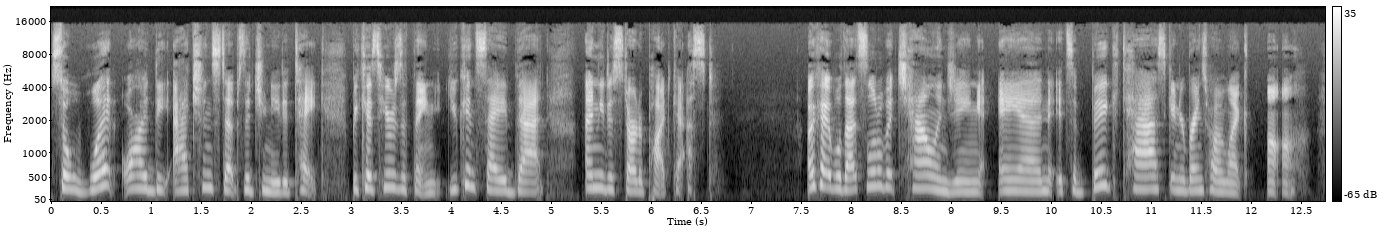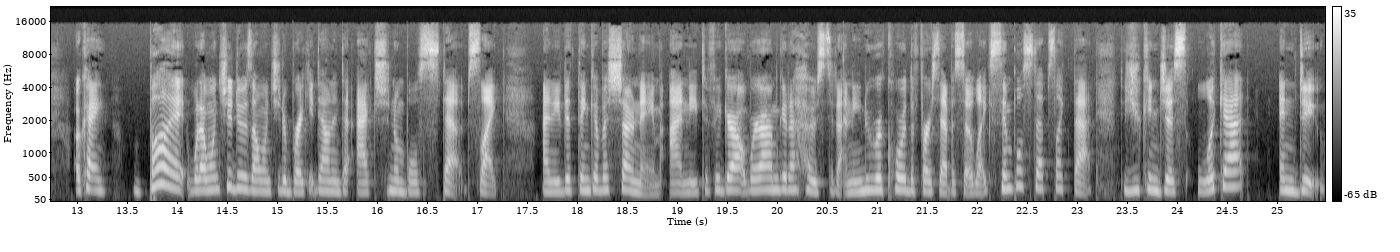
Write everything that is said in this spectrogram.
So, what are the action steps that you need to take? Because here's the thing you can say that I need to start a podcast. Okay, well, that's a little bit challenging and it's a big task, and your brain's probably like, uh uh-uh. uh. Okay, but what I want you to do is I want you to break it down into actionable steps. Like, I need to think of a show name. I need to figure out where I'm going to host it. I need to record the first episode. Like simple steps like that that you can just look at and do.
